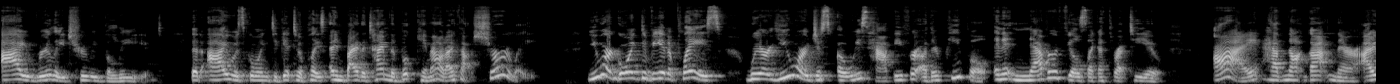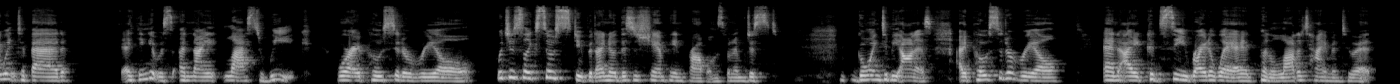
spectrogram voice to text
I really, truly believed that I was going to get to a place. And by the time the book came out, I thought, surely you are going to be in a place where you are just always happy for other people and it never feels like a threat to you. I have not gotten there. I went to bed, I think it was a night last week where I posted a reel which is like so stupid. I know this is champagne problems, but I'm just going to be honest. I posted a reel and I could see right away I had put a lot of time into it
